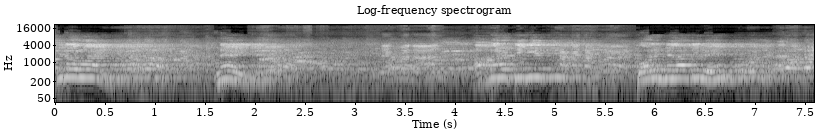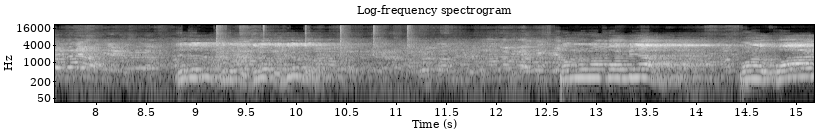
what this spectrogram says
zero nine নেই আপনারা টিকিট পরে মেলা দিবেন। পনেরো নম্বর মেলা। ওয়ান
